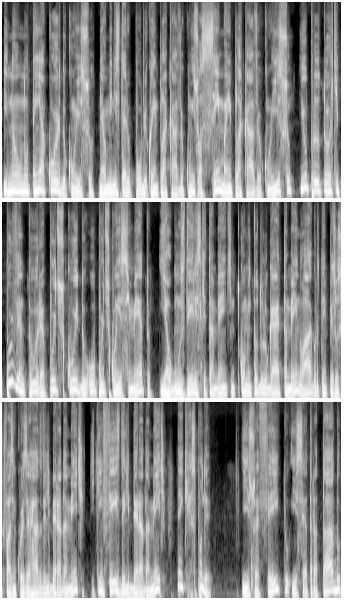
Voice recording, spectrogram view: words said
e não, não tem acordo com isso. Né? O Ministério Público é implacável com isso, a SEMA é implacável com isso, e o produtor que, porventura, por descuido ou por desconhecimento, e alguns deles que também, que, como em todo lugar, também no agro, tem pessoas que fazem coisa errada deliberadamente, e quem fez deliberadamente tem que responder. Isso é feito, isso é tratado,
